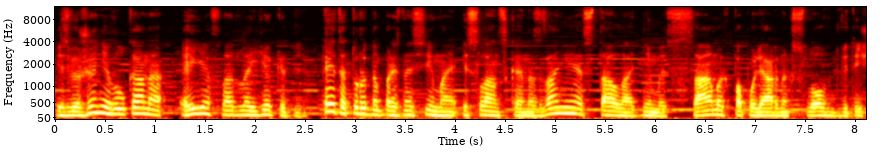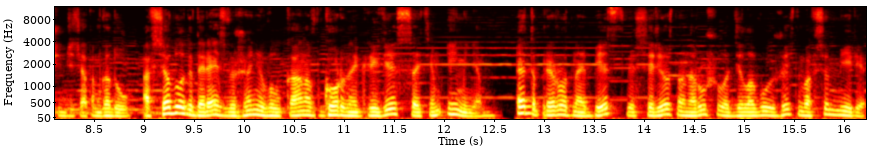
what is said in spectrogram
Извержение вулкана Эйяфладлайёкедль. Это труднопроизносимое исландское название стало одним из самых популярных слов в 2010 году, а все благодаря извержению вулкана в горной гряде с этим именем. Это природное бедствие серьезно нарушило деловую жизнь во всем мире,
